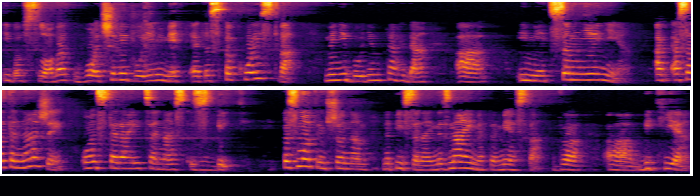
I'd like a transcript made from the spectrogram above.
Его Слово, больше мы будем иметь это спокойство. Мы не будем тогда а, иметь сомнения. А, а сатана же, он старается нас сбить. Посмотрим, что нам написано, и мы знаем это место в а, Бытие,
